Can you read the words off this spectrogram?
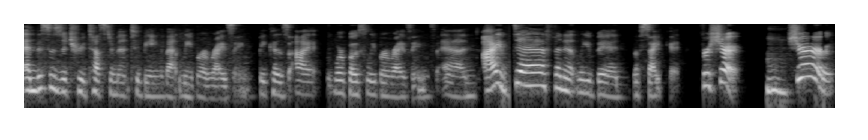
And this is a true testament to being that Libra rising because I we're both Libra risings and I've definitely been the sidekick. For sure. Mm. Sure,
